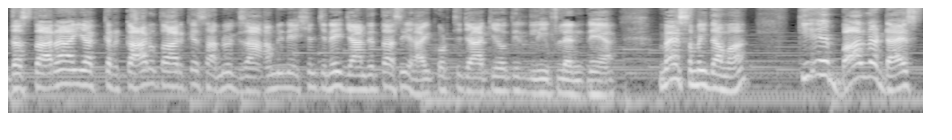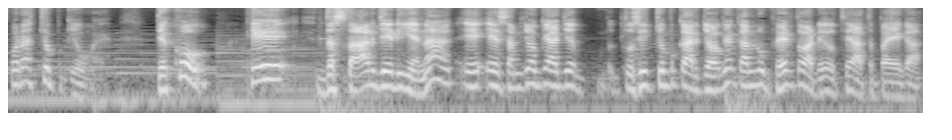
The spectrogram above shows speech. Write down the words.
ਦਸਤਾਰਾਂ ਜਾਂ ਕਰਕਾਰ ਉਤਾਰ ਕੇ ਸਾਨੂੰ ਐਗਜ਼ਾਮੀਨੇਸ਼ਨ ਚ ਨਹੀਂ ਜਾਣ ਦਿੱਤਾ, ਅਸੀਂ ਹਾਈ ਕੋਰਟ ਚ ਜਾ ਕੇ ਉਹਦੀ ਰਿਲੀਫ ਲੈਣੇ ਆ ਮੈਂ ਸਮਝਦਾ ਵਾਂ ਕਿ ਇਹ ਬਾਹਰਲਾ ਡਾਇਸਪੋਰਾ ਚੁੱਪ ਕਿਉਂ ਹੈ? ਦੇਖੋ, ਇਹ ਦਸਤਾਰ ਜਿਹੜੀ ਹੈ ਨਾ, ਇਹ ਇਹ ਸਮਝੋ ਕਿ ਅੱਜ ਤੁਸੀਂ ਚੁੱਪ ਕਰ ਜਾਓਗੇ ਕੱਲ ਨੂੰ ਫੇਰ ਤੁਹਾਡੇ ਉੱਥੇ ਹੱਥ ਪਏਗਾ।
